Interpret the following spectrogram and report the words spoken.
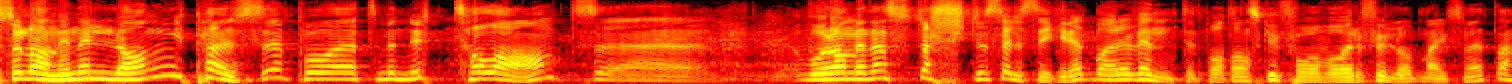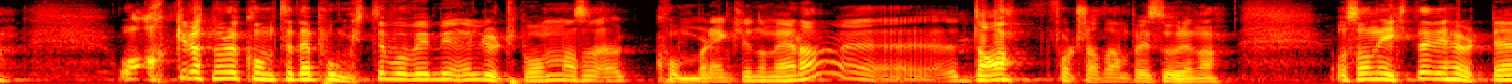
så la han inn en lang pause på et minutt, halvannet. Eh, hvor han med den største selvsikkerhet bare ventet på at han skulle få vår fulle oppmerksomhet. Da. Og akkurat når det kom til det punktet hvor vi lurte på om altså, kommer det egentlig noe mer da, eh, da fortsatte han på historien. da. Og sånn gikk det. vi hørte,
